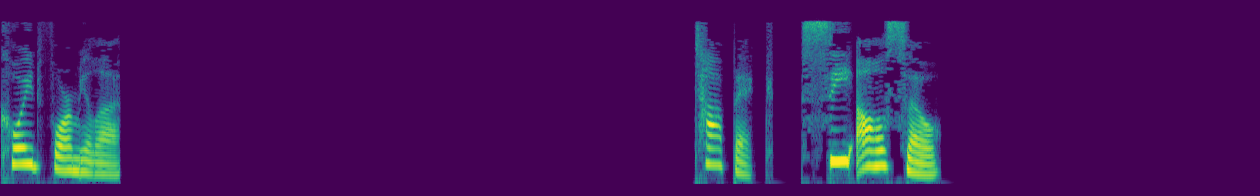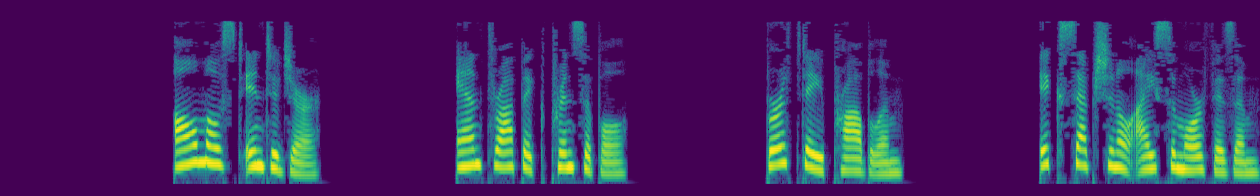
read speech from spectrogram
Koide formula. Topic. See also. Almost integer. Anthropic principle. Birthday problem. Exceptional isomorphism.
